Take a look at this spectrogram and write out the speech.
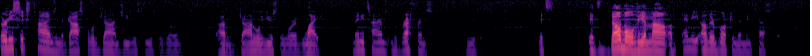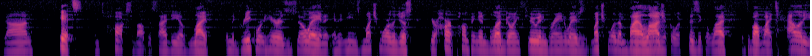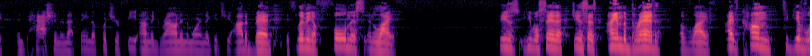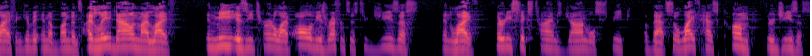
36 times in the Gospel of John, Jesus used the word, um, John will use the word life many times in reference it's double the amount of any other book in the New Testament. John hits and talks about this idea of life. And the Greek word here is zoe, and it, and it means much more than just your heart pumping and blood going through in brain waves. Much more than biological or physical life. It's about vitality and passion and that thing that puts your feet on the ground in the morning, that gets you out of bed. It's living a fullness in life. Jesus, he will say that Jesus says, I am the bread of life. I've come to give life and give it in abundance. I lay down my life. In me is eternal life. All of these references to Jesus and life. 36 times John will speak of that. So life has come through Jesus.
